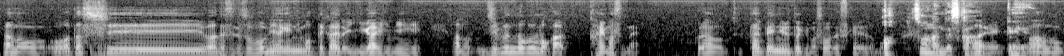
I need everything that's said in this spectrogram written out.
あの、私はですね、そのお土産に持って帰る以外に、あの、自分の分も買いますね。これあの、台北にいる時もそうですけれども。あ、そうなんですか。はい。ええ、あの、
